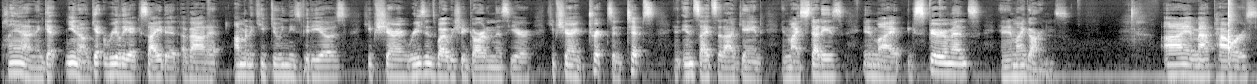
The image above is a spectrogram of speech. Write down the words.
plan and get, you know, get really excited about it. I'm going to keep doing these videos, keep sharing reasons why we should garden this year, keep sharing tricks and tips and insights that I've gained in my studies, in my experiments, and in my gardens. I am Matt Powers.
